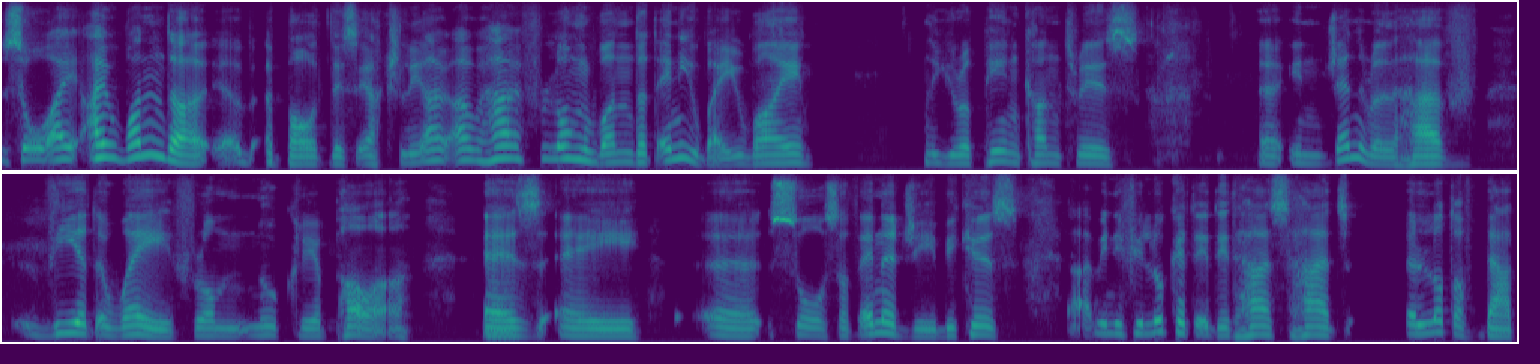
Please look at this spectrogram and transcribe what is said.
So I, I wonder uh, about this actually. I, I have long wondered anyway why the European countries uh, in general have veered away from nuclear power mm. as a uh, source of energy because I mean if you look at it it has had a lot of bad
